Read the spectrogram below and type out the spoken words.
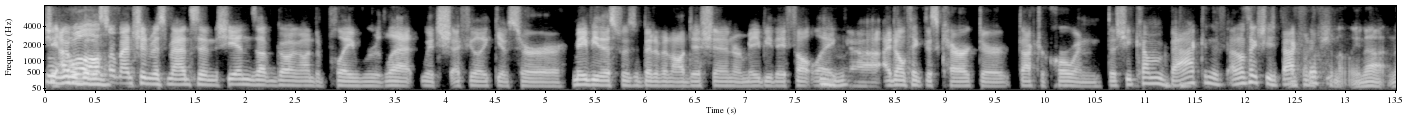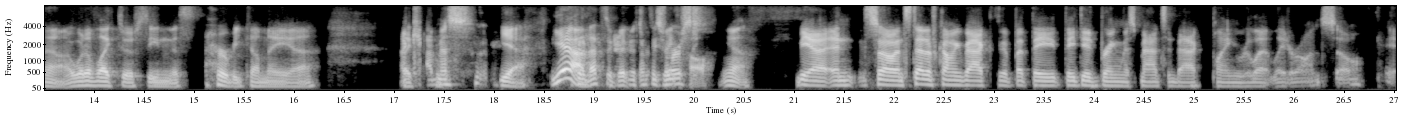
She, I will bit of- also mention Miss Madsen. She ends up going on to play roulette, which I feel like gives her maybe this was a bit of an audition, or maybe they felt like Mhm. uh, I don't think this character, Dr. Corwin, does she come back? In the, I don't think she's back. in the- Unfortunately, not. No, I would have liked to have seen this her become a uh, a Cadmus. Yeah, yeah, that's a good. That's a great first. call. Yeah, Yeah, and so instead of coming back, but they they did bring Miss Madsen back playing roulette later on. So yeah,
